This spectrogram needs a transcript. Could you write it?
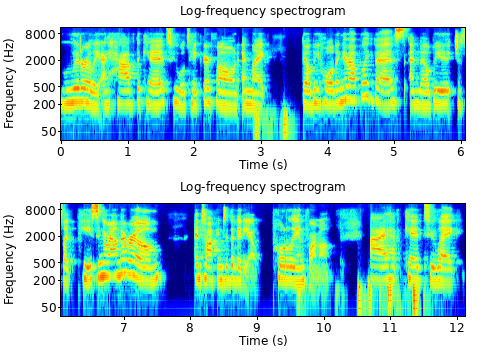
literally i have the kids who will take their phone and like they'll be holding it up like this and they'll be just like pacing around the room and talking to the video, totally informal. I have kids who like,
